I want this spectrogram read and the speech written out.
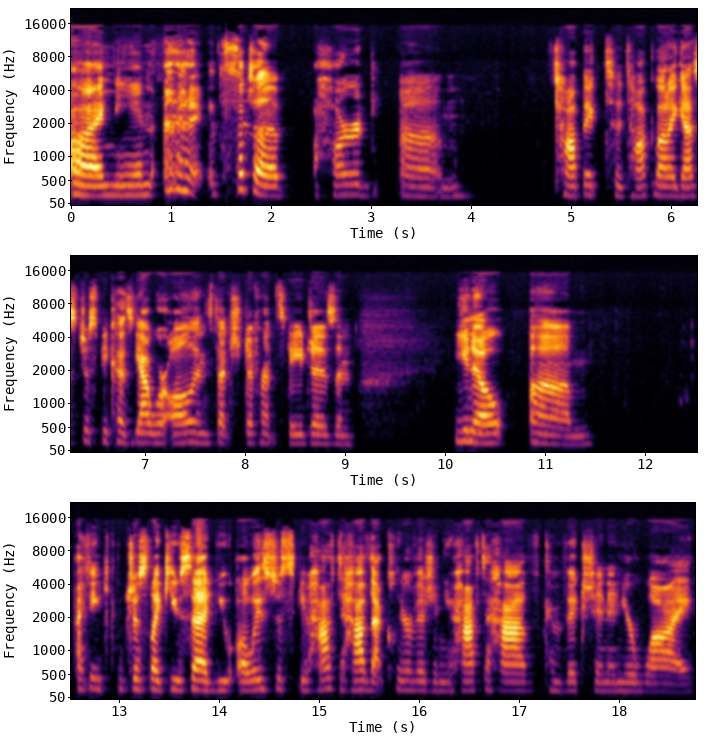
I mean, it's such a hard um, topic to talk about, I guess, just because, yeah, we're all in such different stages. And, you know, um, I think just like you said, you always just you have to have that clear vision. You have to have conviction in your why.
